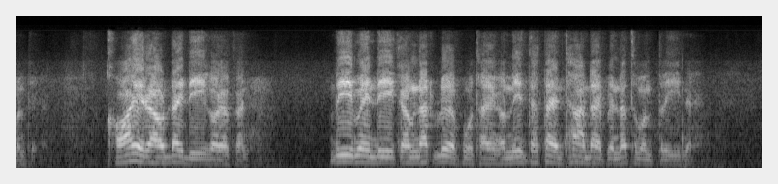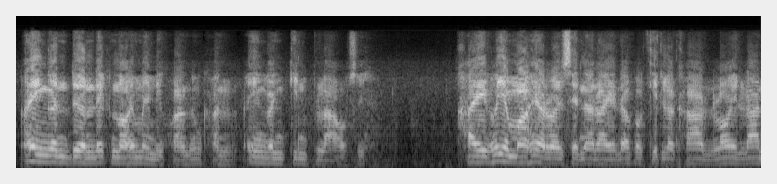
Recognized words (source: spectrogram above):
มันเถอะ ขอให้เราได้ดีก็แล้วกัน ดีไม่ดีกำนัดเลือกผู้ไทยคนนี้ถ้าได้ถ้าได้เป็นรัฐมนตรีเนี่ยไอ้เงินเดือนเล็กน้อยไม่มีความสำคัญ ไอ้เงินกินเปล่าสิ ใครเขาจะมาให้รอยเซ็นอะไร แล้วก็คิดราคาร้อยล้าน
